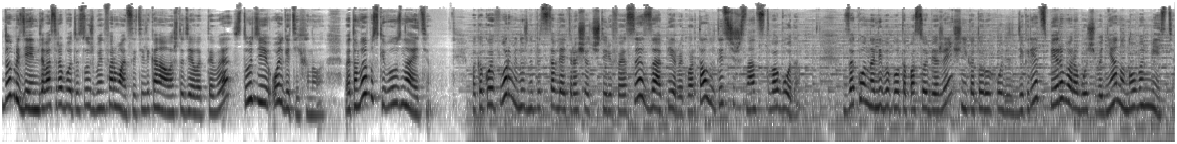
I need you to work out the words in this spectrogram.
Добрый день! Для вас работает служба информации телеканала «Что делать ТВ» в студии Ольга Тихонова. В этом выпуске вы узнаете, по какой форме нужно представлять расчет 4 ФСС за первый квартал 2016 года, законно ли выплата пособия женщине, которая уходит в декрет с первого рабочего дня на новом месте,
